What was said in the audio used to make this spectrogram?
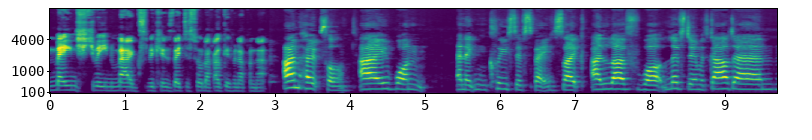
mainstream mags because they just feel like I've given up on that. I'm hopeful. I want an inclusive space. Like I love what Liv's doing with gal-dem.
